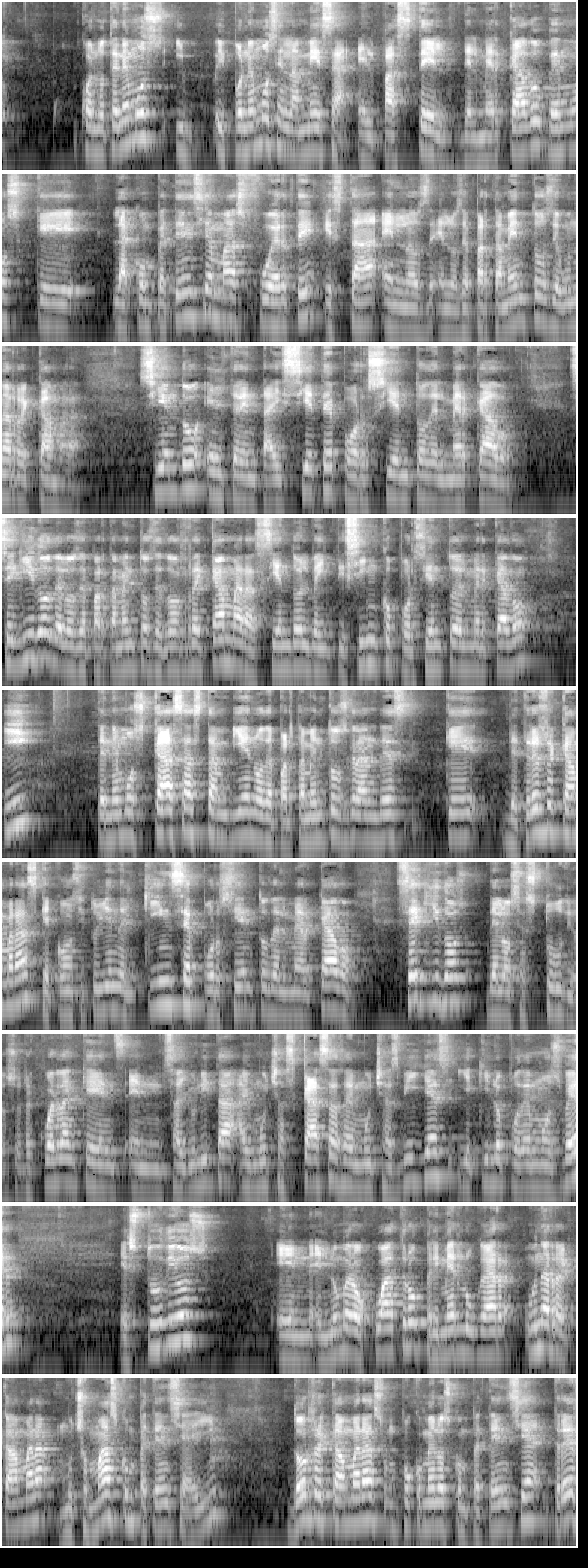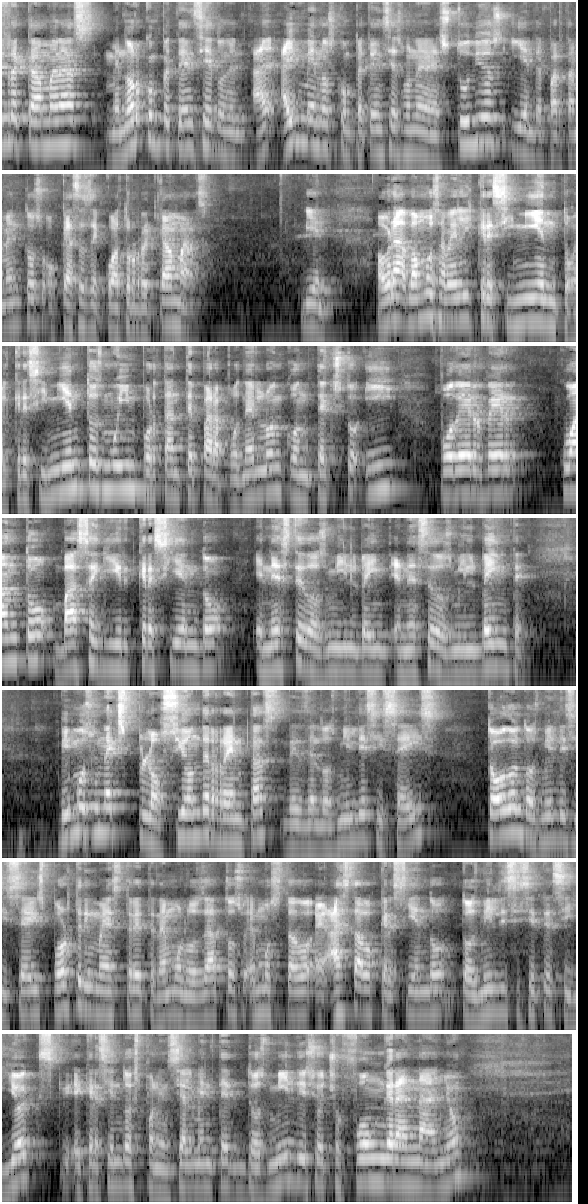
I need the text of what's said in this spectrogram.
cuando tenemos y, ponemos en la mesa el pastel del mercado, vemos que la competencia más fuerte está en los, en los departamentos de una recámara, siendo el 37% del mercado, seguido de los departamentos de dos recámaras, siendo el 25% del mercado, y tenemos casas también o departamentos grandes que, de tres recámaras que constituyen el 15% del mercado seguidos de los estudios. Recuerdan que en, en, Sayulita hay muchas casas, hay muchas villas y aquí lo podemos ver. Estudios en el número 4, primer lugar, una recámara, mucho más competencia ahí. Dos recámaras, un poco menos competencia. Tres recámaras, menor competencia. Donde hay menos competencia son en estudios y en departamentos o casas de cuatro recámaras. Bien, ahora vamos a ver el crecimiento. El crecimiento es muy importante para ponerlo en contexto y poder ver cuánto va a seguir creciendo en este 2020. En este 2020. Vimos una explosión de rentas desde el 2016 todo el 2016 por trimestre tenemos los datos, hemos estado, ha estado creciendo, 2017 siguió eh, creciendo exponencialmente, 2018 fue un gran año.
